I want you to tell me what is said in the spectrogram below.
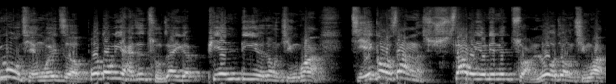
目前为止哦，波动率还是处在一个偏低的这种情况，结构上稍微有点点转弱这种情况，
